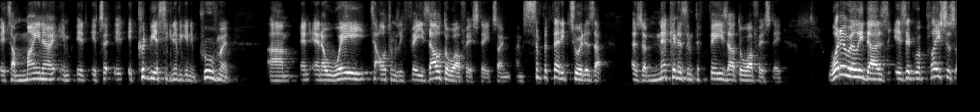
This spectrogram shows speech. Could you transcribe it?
it's a minor. It, it's a, it, it could be a significant improvement. Um, and, and a way to ultimately phase out the welfare state. So I'm, I'm sympathetic to it as a, as a mechanism to phase out the welfare state. What it really does is it replaces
